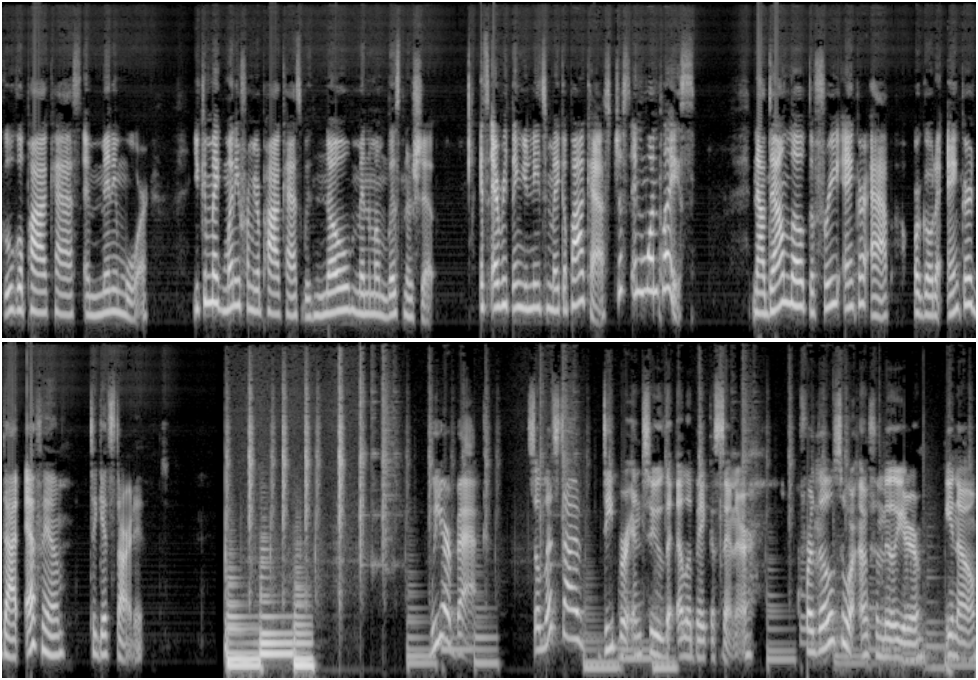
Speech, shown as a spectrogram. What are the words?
Google Podcasts, and many more. You can make money from your podcast with no minimum listenership. It's everything you need to make a podcast just in one place. Now download the free Anchor app or go to anchor.fm to get started. We are back. So let's dive deeper into the Ella Baker Center. For those who are unfamiliar, you know,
